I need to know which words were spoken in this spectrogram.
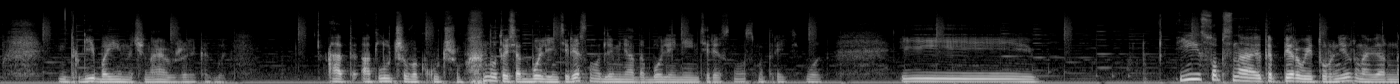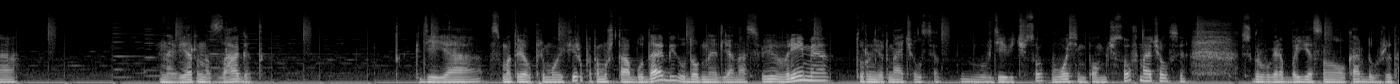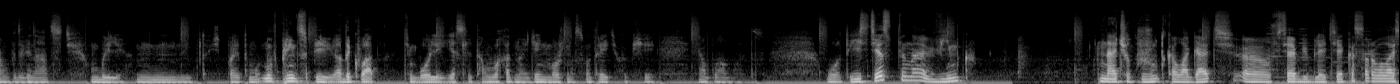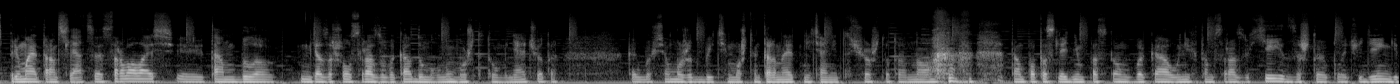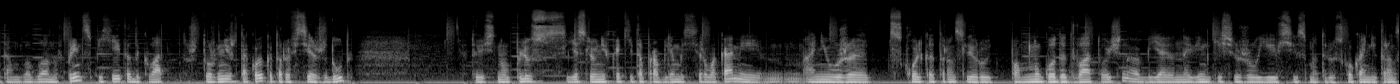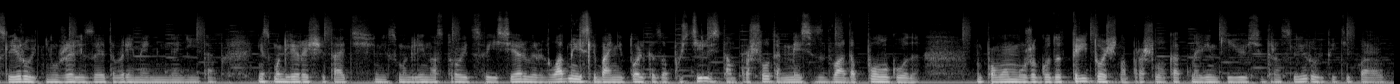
другие бои начинаю уже как бы от, от лучшего к худшему. ну, то есть от более интересного для меня до более неинтересного смотреть. Вот. И... И, собственно, это первый турнир, наверное, наверное, за год, где я смотрел прямой эфир, потому что Абу-Даби, удобное для нас время, турнир начался в 9 часов, в 8, по-моему, часов начался. То есть, грубо говоря, бои основного карда уже там в 12 были. То есть, поэтому, ну, в принципе, адекватно. Тем более, если там выходной день можно смотреть вообще не обламываться. Вот. Естественно, Винг начал жутко лагать, э, вся библиотека сорвалась, прямая трансляция сорвалась, и там было, я зашел сразу в ВК, думал, ну, может, это у меня что-то как бы все может быть, может интернет не тянет, еще что-то, но там по последним постам в ВК у них там сразу хейт, за что я плачу деньги, там бла-бла, ну в принципе хейт адекватный, потому что турнир такой, который все ждут, то есть, ну, плюс, если у них какие-то проблемы с серваками, они уже сколько транслируют, по ну, года два точно. Я на Винке сижу, UFC смотрю, сколько они транслируют. Неужели за это время они, они там не смогли рассчитать, не смогли настроить свои серверы? Ладно, если бы они только запустились, там прошло там месяц-два до полгода. Ну, по-моему, уже года три точно прошло, как новинки UFC транслируют, и типа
